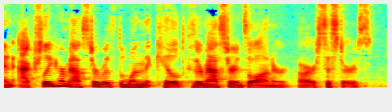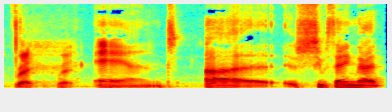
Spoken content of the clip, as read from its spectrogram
and actually her master was the one that killed because her master and Zhilan are, are sisters Right. Right. and uh, she was saying that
